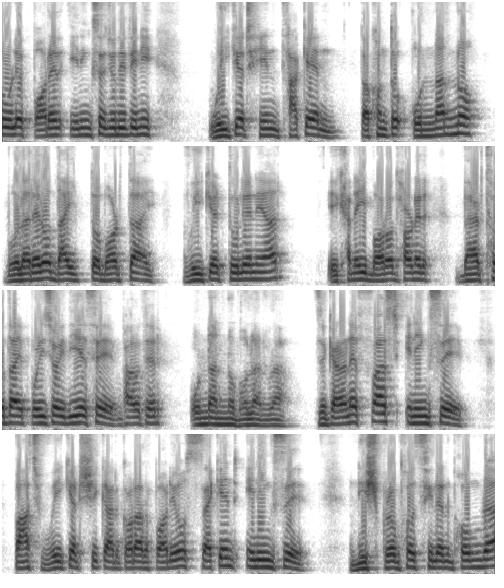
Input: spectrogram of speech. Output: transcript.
করলে পরের ইনিংসে যদি তিনি উইকেটহীন থাকেন, তখন তো অন্যান্য বোলারেরও দায়িত্ব বর্তায় উইকেট তুলে নেয়ার। এখানেই বড় ধরনের ব্যর্থতায় পরিচয় দিয়েছে ভারতের অন্যান্য বোলাররা যে কারণে ফার্স্ট ইনিংসে পাঁচ উইকেট শিকার করার পরেও সেকেন্ড ইনিংসে নিষ্প্রভ ছিলেন ভোমরা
